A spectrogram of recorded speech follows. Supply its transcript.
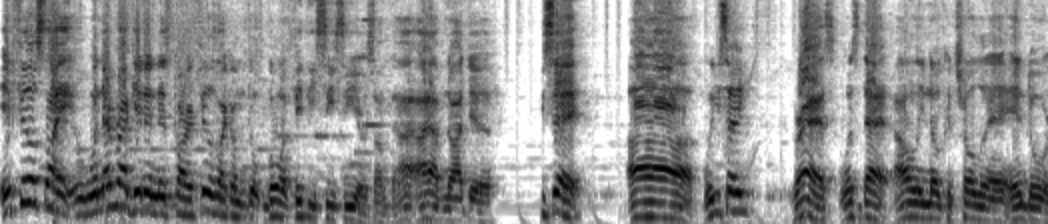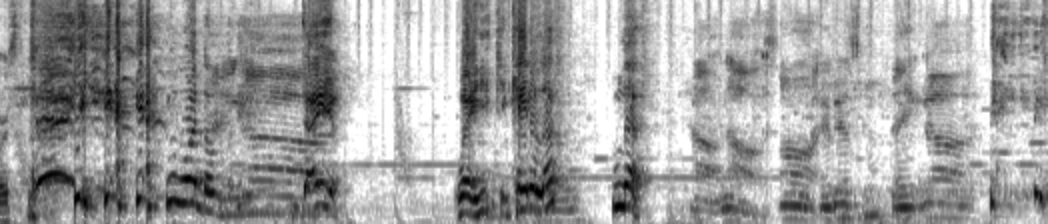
It feels like whenever I get in this car, it feels like I'm going 50 cc or something. I, I have no idea. He said, uh, what do you say? Grass. What's that? I only know controller and indoors. what the? God. Damn. Wait, he Kaden left? Who left? No, no. On invincible. Thank God.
